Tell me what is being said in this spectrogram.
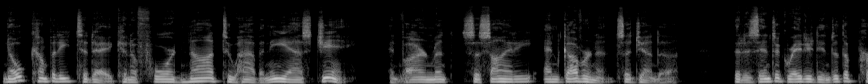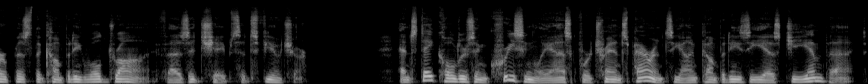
No company today can afford not to have an ESG, environment, society, and governance agenda that is integrated into the purpose the company will drive as it shapes its future. And stakeholders increasingly ask for transparency on companies' ESG impact,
